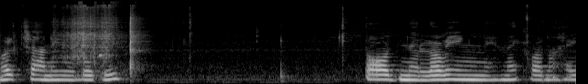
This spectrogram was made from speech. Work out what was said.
મરચાંની બધી તજ ને લવિંગ ને નાખવાના હે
